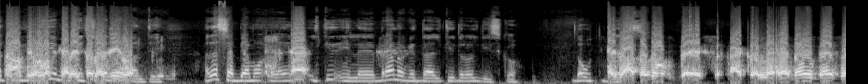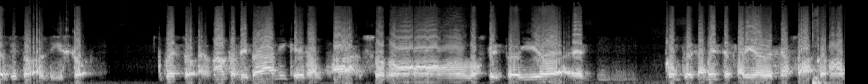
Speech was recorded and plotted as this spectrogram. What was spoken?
Allora No, scaletta sono da vivo. avanti. Adesso abbiamo eh, Eh. il, ti- il brano che dà il titolo al disco. Bass. Esatto, Don't Death. Ecco, allora, Don't Death è il titolo al disco. Questo è un altro dei brani che in realtà sono, l'ho scritto io e mh, completamente farina del mio sacco, non ho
